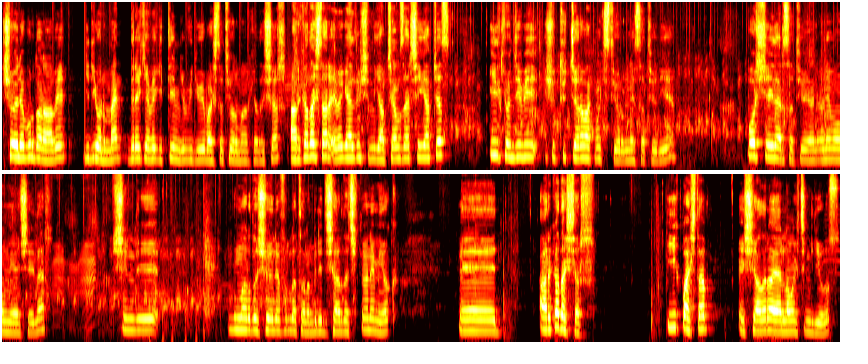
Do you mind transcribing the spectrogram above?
Şöyle buradan abi gidiyorum ben. Direkt eve gittiğim gibi videoyu başlatıyorum arkadaşlar. Arkadaşlar eve geldim şimdi yapacağımız her şeyi yapacağız. İlk önce bir şu tüccara bakmak istiyorum ne satıyor diye. Boş şeyler satıyor yani önemi olmayan şeyler. Şimdi bunları da şöyle fırlatalım. Biri dışarıda çıktı önemi yok. Ee, arkadaşlar ilk başta eşyaları ayarlamak için gidiyoruz.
